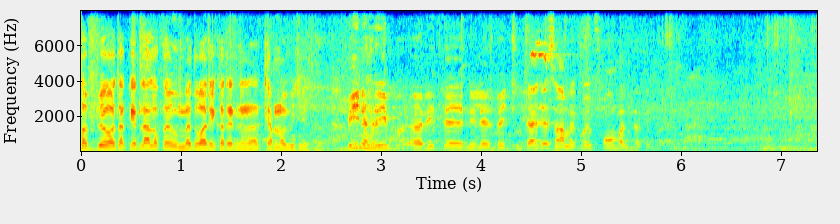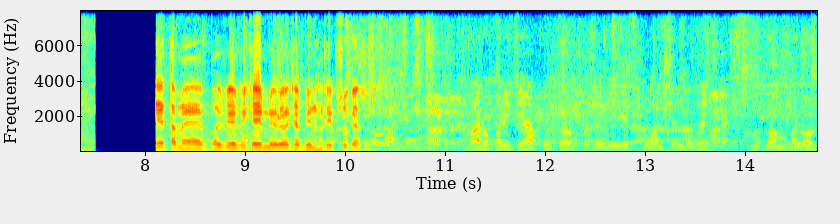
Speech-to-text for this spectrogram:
સભ્યો હતા? કેટલા લોકોએ ઉમેદવારી કરીને કેમનો વિજય થયો? બિનહરીફ રીતે નિલેશભાઈ ચૂંટ્યા છે સામે કોઈ ફોર્મ જ નથી ભર્યું. એ તમે ભવ્ય વિજય મેળવ્યો છે બિનહરીફ શું કહેશો? મારો પરિચય આપું તો પટેલ નિલેશ કુમાર ચંદુભાઈ મુકામ બલોલ.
